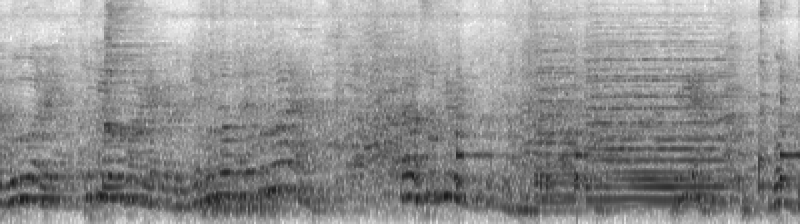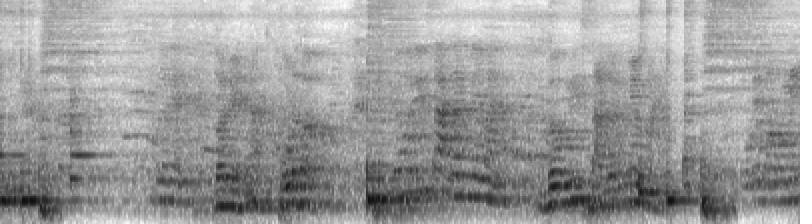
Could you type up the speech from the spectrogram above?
आज गुरुवार आहे. सुट्टी घ्या तुम्ही हे बुधवार नाही गुरुवार आहे. काय सुटली होती सुटली आहे. बरे बरं आहे ना? पुढं गौरी सागर मेहमान गौरी सागर मेमण पुढे माऊली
